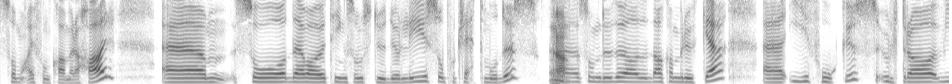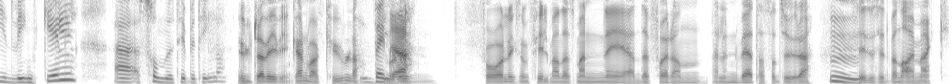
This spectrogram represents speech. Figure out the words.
som iPhone-kamera har. Ehm, så det var jo ting som studiolys og portrettmodus Ja. uh, som du da, da kan bruke. Uh, I fokus, ultravidvinkel, uh, sånne type ting, da. Ultravidvinkelen var kul, da. Veldig. Du får liksom filma det som er nede foran, eller ved tastaturet. Mm. Siden du sitter på en iMac,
